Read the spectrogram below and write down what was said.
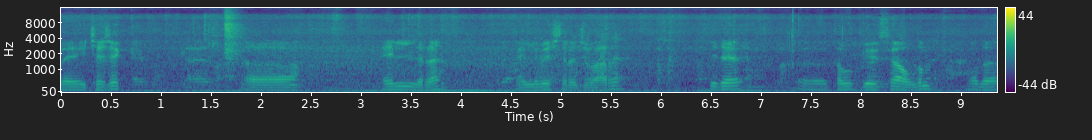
ve içecek ee, 50 lira 55 lira civarı. Bir de e, tavuk göğsü aldım. O da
